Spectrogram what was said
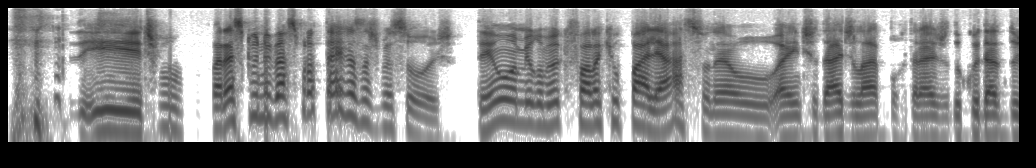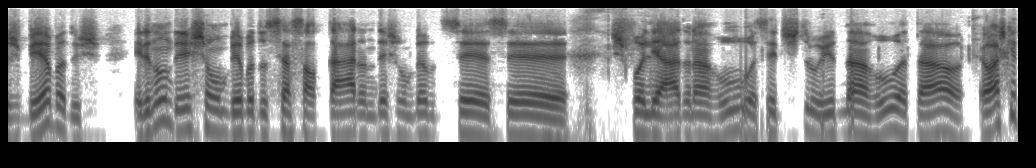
e, tipo, Parece que o universo protege essas pessoas. Tem um amigo meu que fala que o palhaço, né, o, a entidade lá por trás do cuidado dos bêbados, ele não deixa um bêbado ser assaltado, não deixa um bêbado ser, ser esfoliado na rua, ser destruído na rua tal. Eu acho que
